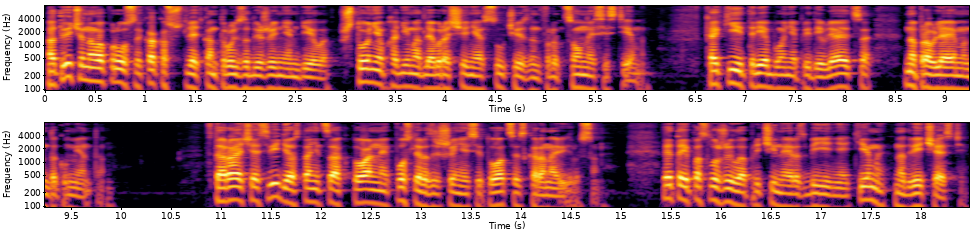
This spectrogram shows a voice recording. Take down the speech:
Отвечу на вопросы, как осуществлять контроль за движением дела, что необходимо для обращения в суд через информационные системы какие требования предъявляются направляемым документам. Вторая часть видео останется актуальной после разрешения ситуации с коронавирусом. Это и послужило причиной разбиения темы на две части.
